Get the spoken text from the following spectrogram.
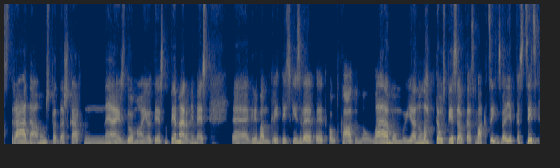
strādā mums pat dažkārt neaizdomājoties. Nu, piemēram, ja mēs e, gribam kritiski izvērtēt kaut kādu nu, lēmumu, ja nu, labi, tavs piesauktās vakcīnas vai kas cits,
